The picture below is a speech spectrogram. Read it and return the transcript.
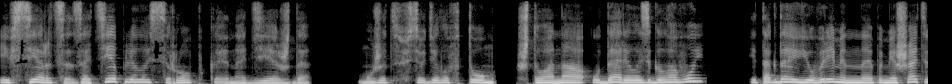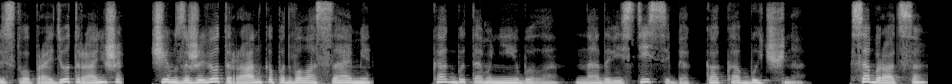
и в сердце затеплилась робкая надежда. Может, все дело в том, что она ударилась головой, и тогда ее временное помешательство пройдет раньше, чем заживет ранка под волосами. Как бы там ни было, надо вести себя как обычно. Собраться,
